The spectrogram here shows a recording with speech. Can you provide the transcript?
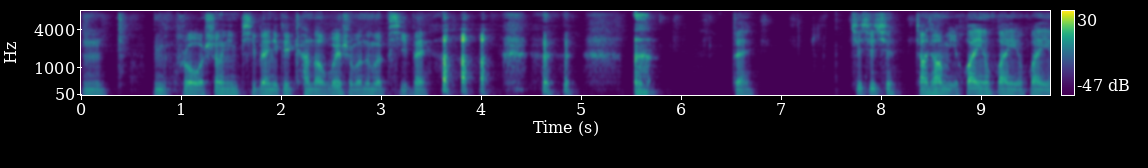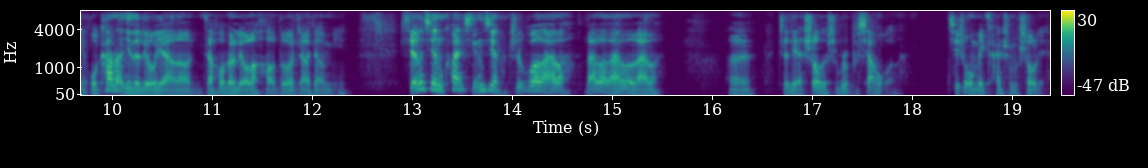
嗯。你说我声音疲惫，你可以看到为什么那么疲惫。哈哈哈，对，去去去，张小米，欢迎欢迎欢迎！我看到你的留言了，在后边留了好多张小米。醒醒，快醒醒，直播来了来了来了来了。嗯，这脸瘦的是不是不像我了？其实我没看什么瘦脸。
